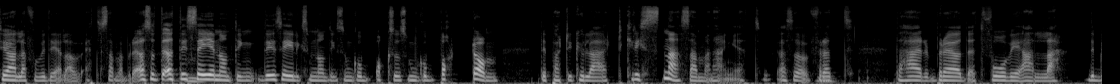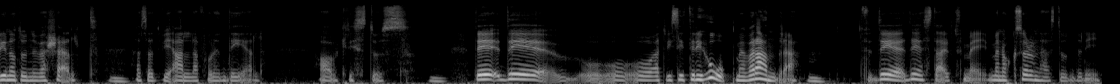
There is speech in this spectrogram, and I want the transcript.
till alla får vi del av ett och samma bröd. Alltså att det Mm. säger någonting, det säger liksom någonting som går, också som går bortom det partikulärt kristna sammanhanget. Alltså för Mm. att det här brödet får vi alla. Det blir något universellt. Mm. Alltså att vi alla får en del av Kristus. Mm. Det, det, och, och, att vi sitter ihop med varandra. Mm. Det, det är starkt för mig. Men också den här stunden i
